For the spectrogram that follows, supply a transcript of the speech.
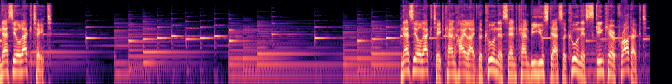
Nasiolactate Nasiolactate can highlight the coolness and can be used as a coolness skincare product.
